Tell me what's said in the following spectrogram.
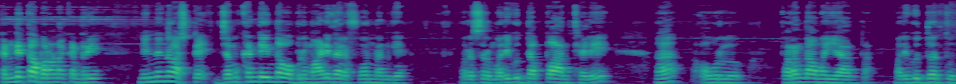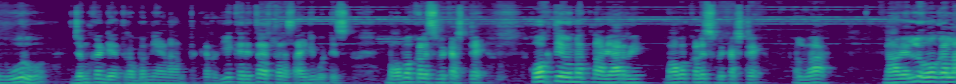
ಖಂಡಿತ ಬರೋಣ ಕಣ್ರಿ. ನಿನ್ನೆನೂ ಅಷ್ಟೇ ಜಮಖಂಡಿಯಿಂದ ಒಬ್ಬರು ಮಾಡಿದ್ದಾರೆ ಫೋನ್ ನನಗೆ. ಅವರ ಹೆಸರು ಮರಿಗುದ್ದಪ್ಪ ಅಂಥೇಳಿ. ಅವರು ಪರಂದಾಮಯ್ಯ ಅಂತ ಮರಿಗುದ್ದಂತ ಒಂದು ಊರು ಜಮಖಂಡಿ ಹತ್ರ, ಬನ್ನಿ ಅಂತ ಕರೆದು ಈಗ ಕರಿತಾ ಇರ್ತಾರೆ ಸಾಯಿಡಿ ಬೋಟಿಸ್ ಬಾಬಾ ಕಳಿಸ್ಬೇಕಷ್ಟೇ. ಹೋಗ್ತೀವಿ ಅನ್ನೋದು ನಾವು ಯಾರ್ರಿ? ಬಾಬಾ ಕಳಿಸ್ಬೇಕಷ್ಟೇ, ಅಲ್ವಾ? ನಾವೆಲ್ಲೂ ಹೋಗಲ್ಲ,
